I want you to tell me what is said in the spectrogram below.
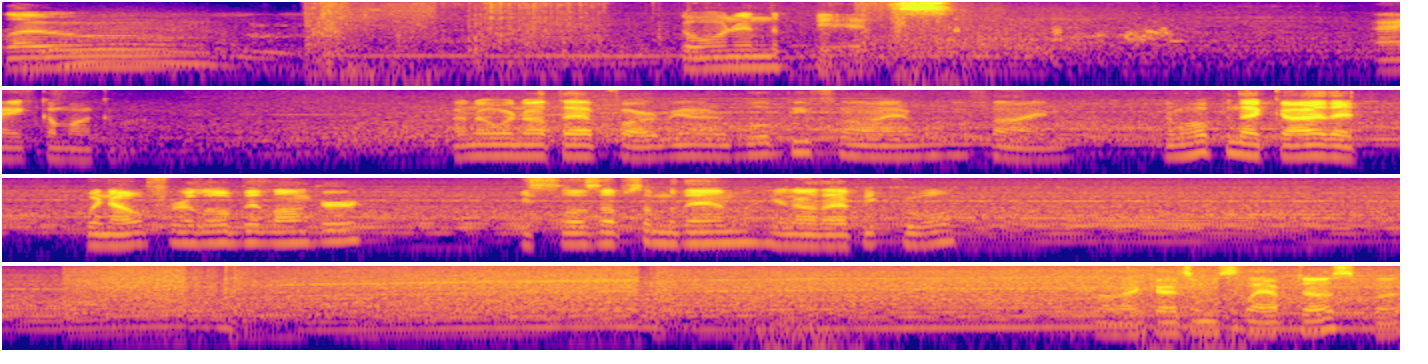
Slow. Going in the pits. Alright, come on, come on. I know we're not that far. We'll be fine. We'll be fine. I'm hoping that guy that went out for a little bit longer he slows up some of them, you know, that'd be cool. Oh, that guy's almost slapped us, but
